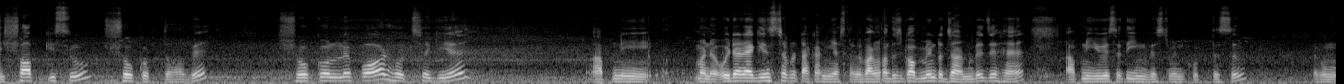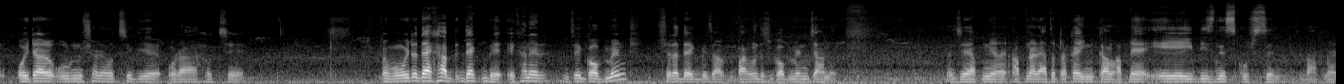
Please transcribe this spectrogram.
এই সব কিছু শো করতে হবে। শো করলে পর হচ্ছে গিয়ে আপনি মানে ওইটার অ্যাগেনস্টে আপনার টাকা নিয়ে আসতে হবে। বাংলাদেশ গভর্নমেন্টও জানবে যে হ্যাঁ আপনি ইউএসএতে ইনভেস্টমেন্ট করতেছেন এবং ওইটার অনুসারে হচ্ছে গিয়ে ওরা হচ্ছে এবং ওইটা দেখা, দেখবে। এখানের যে গভর্নমেন্ট সেটা দেখবে যা বাংলাদেশ গভর্নমেন্ট জানে। যে আপনি, আপনার এত টাকা ইনকাম আপনি এই এই বিজনেস করছেন বা আপনার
